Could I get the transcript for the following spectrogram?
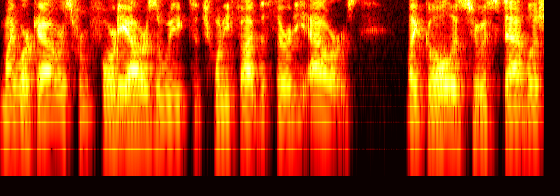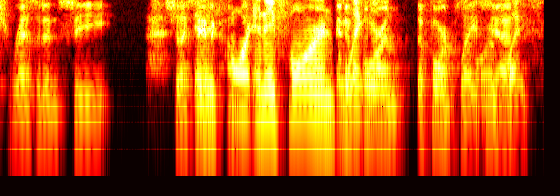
my work hours from 40 hours a week to 25 to 30 hours. My goal is to establish residency. Should I say in a, foreign, in a foreign in place? A foreign, a foreign place, foreign yeah. Place.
